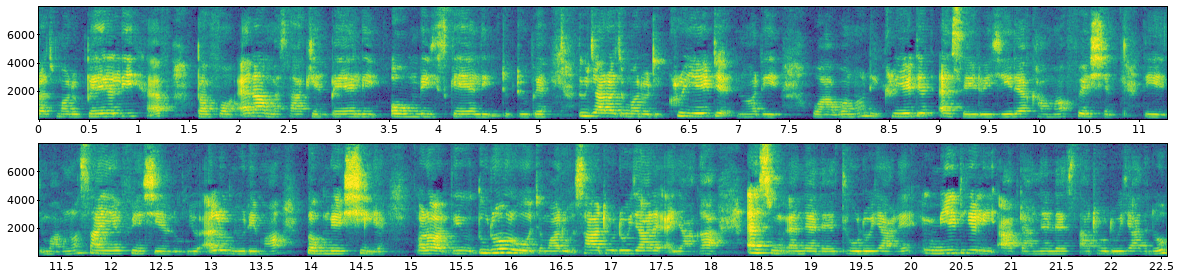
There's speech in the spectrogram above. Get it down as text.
တော့ကျမတို့ barely have but for အဲ့ဒါမစခင် barely only scarcely တူတူပဲသူကြတော့ကျမတို့ဒီ creative เนาะဒီဟိုပါဘောเนาะဒီ creative essay တွေရေးတဲ့အခါမှာ fiction ဒီဒီမှာเนาะ science fiction လိုမျိုးအဲ့လိုမျိုးတွေမှာသုံးလေးရှိတယ်အဲ့တော့ဒီသူတို့ကိုကျမတို့အစားထိုးလို့ရတဲ့အရာက as soon as နဲ့လည်းထိုးလို့ရတယ် immediately after နဲ့လည်းစားထိုးလို့ရတယ်လို့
